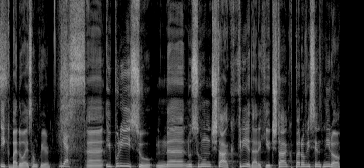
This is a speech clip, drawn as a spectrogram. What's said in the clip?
e que, by the way, são queer. Yes. Ah, e por isso, na- no segundo destaque, queria dar aqui o destaque para o Vicente Niro,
